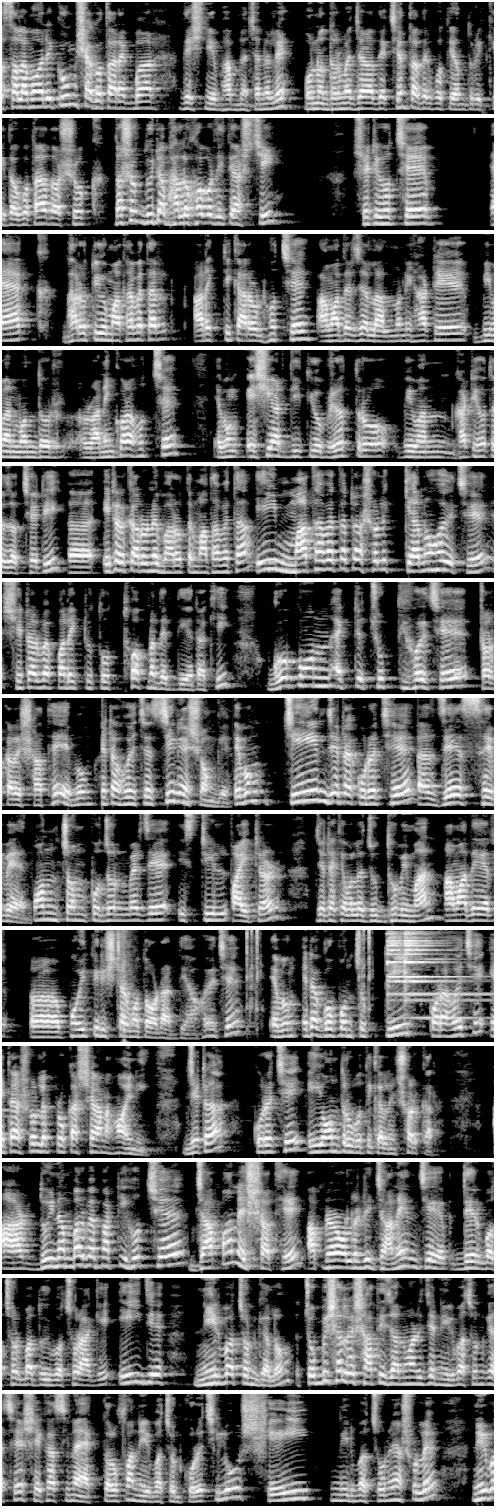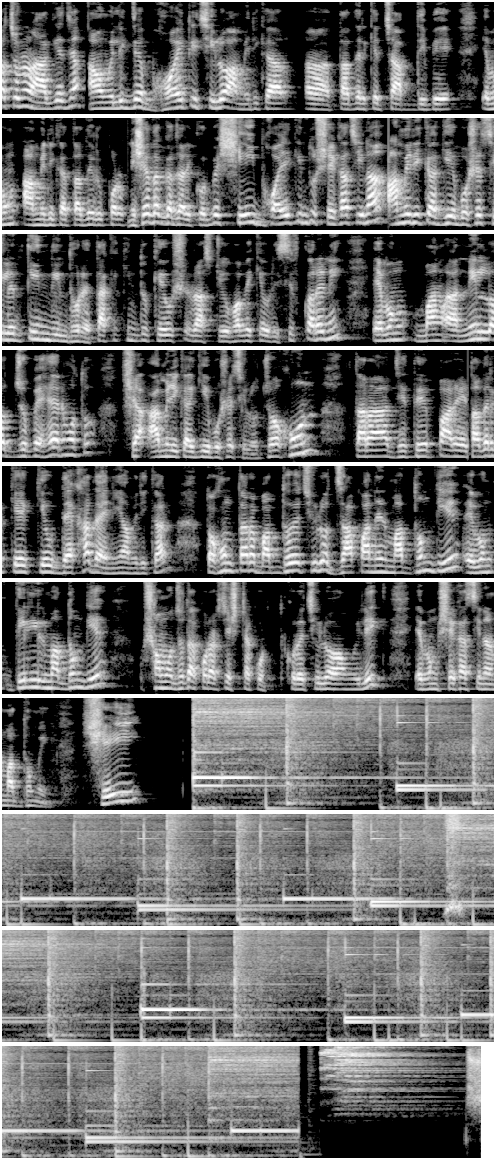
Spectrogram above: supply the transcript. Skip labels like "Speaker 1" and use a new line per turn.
আসসালামু আলাইকুম, স্বাগত আর একবার দেশ নিয়ে ভাবনা চ্যানেলে। অন্য ধর্মের যারা দেখছেন, তাদের প্রতি আন্তরিক কৃতজ্ঞতা। দর্শক দর্শক, দুইটা ভালো খবর দিতে আসছি। সেটি হচ্ছে, এক, ভারতীয় মাথা ব্যথার আরেকটি কারণ হচ্ছে, আমাদের যে লালমনিহাটে বিমানবন্দর রানিং করা হচ্ছে এবং এশিয়ার দ্বিতীয় বৃহত্তর বিমান ঘাঁটি হতে যাচ্ছে এটি। এটার কারণে ভারতের মাথা ব্যথা। এই মাথা ব্যথাটা আসলে কেন হয়েছে সেটার ব্যাপারে একটু তথ্য আপনাদের দিয়ে রাখি। গোপন একটি চুক্তি হয়েছে সরকারের সাথে এবং সেটা হয়েছে চীনের সঙ্গে। এবং চীন যেটা করেছে যে সেভেন, পঞ্চম প্রজন্মের যে স্টিল ফাইটার যেটাকে বলে যুদ্ধ বিমান, আমাদের পঁয়ত্রিশটার মতো অর্ডার দেওয়া হয়েছে এবং এটা গোপন চুক্তি করা হয়েছে। এটা আসলে প্রকাশ্যে আনা হয়নি। যেটা করেছে এই অন্তর্বর্তীকালীন সরকার। আর দুই নাম্বার ব্যাপারটি হচ্ছে, জাপানের সাথে আপনারা অলরেডি জানেন যে দেড় বছর বা দুই বছর আগে এই যে নির্বাচন গেল, চব্বিশ সালের সাতই জানুয়ারি যে নির্বাচন গেছে, শেখ হাসিনা একতরফা নির্বাচন করেছিল। সেই নির্বাচনে আসলে, নির্বাচনের আগে যে আওয়ামী লীগ যে ভয়টি ছিল, আমেরিকা তাদেরকে চাপ দিবে এবং আমেরিকা তাদের উপর নিষেধাজ্ঞা জারি করবে, সেই ভয়ে কিন্তু শেখ হাসিনা আমেরিকা গিয়ে বসেছিলেন তিন দিন ধরে। তাকে কিন্তু কেউ রাষ্ট্রীয়ভাবে কেউ রিসিভ করেনি এবং নির্লজ্জ বেহের মতো সে আমেরিকায় গিয়ে বসেছিল। যখন তারা যেতে পারে, তাদেরকে কেউ দেখা দেয়নি আমেরিকার, তখন তারা বাধ্য হয়েছিল জাপানের মাধ্যম দিয়ে এবং দিল্লির মাধ্যম দিয়ে সমঝোতা করার চেষ্টা কর- করেছিল আওয়ামী লীগ এবং শেখ হাসিনার মাধ্যমেই। সেই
